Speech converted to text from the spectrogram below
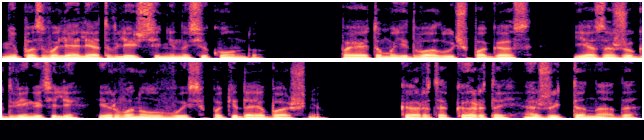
не позволяли отвлечься ни на секунду. Поэтому едва луч погас, я зажег двигатели и рванул ввысь, покидая башню. Карта картой, а жить-то надо.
